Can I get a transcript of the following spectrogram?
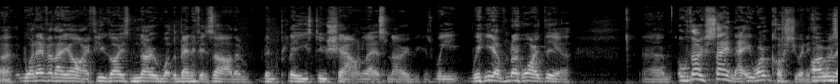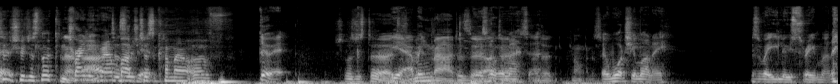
uh, whatever they are. If you guys know what the benefits are, then then please do shout and let us know because we we have no idea. Um, although saying that, it won't cost you anything. I was will it? literally just looking at Training that. ground Does budget. it just come out of? do it. Shall I just do it? It Yeah, I mean, matter, does it? it's not gonna matter. Not gonna So watch your money. This is where you lose three money,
